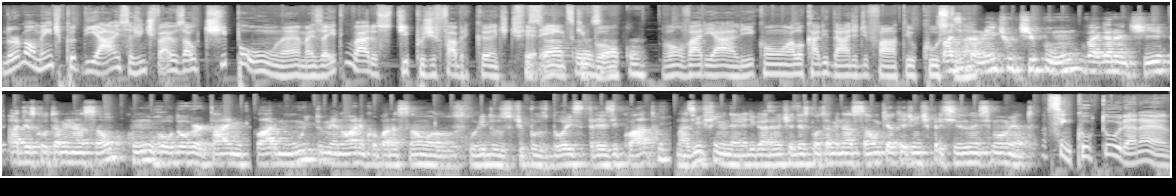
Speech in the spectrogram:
Normalmente pro DICE a gente vai usar o tipo 1, né? Mas aí tem vários tipos de fabricante diferentes exato, que vão, vão variar ali com a localidade de fato e o custo. Né? Basicamente né? o tipo 1 vai garantir a descontaminação com um holdover time, claro, muito menor em comparação aos fluidos tipos 2, 3 e 4. Mas enfim, né? Ele garante a descontaminação, que é o que a gente precisa nesse momento. Assim, cultura, né?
